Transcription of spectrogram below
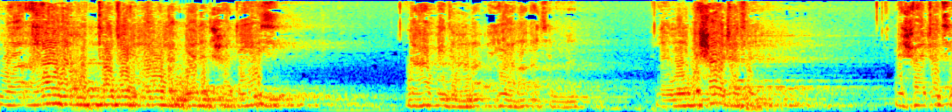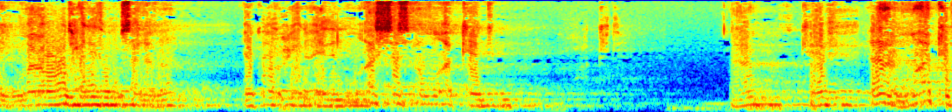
وهذا متجه لو لم يرد حديث نعم إذا هي رأت الماء. لأنه بحاجته بحاجته ومع ورود حديث أم سلمة يكون حينئذ مؤسس أو مؤكد. نعم كيف؟ نعم مؤكد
